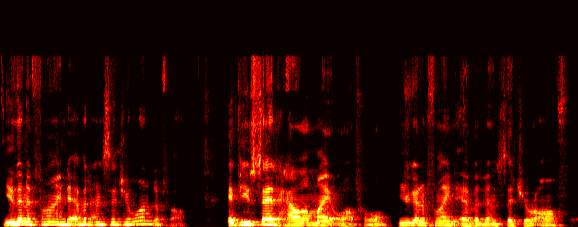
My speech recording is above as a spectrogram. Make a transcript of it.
you're going to find evidence that you're wonderful. If you said, How am I awful? you're going to find evidence that you're awful.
